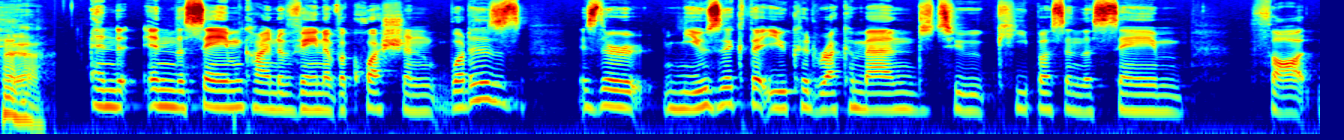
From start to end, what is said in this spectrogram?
yeah. and in the same kind of vein of a question, what is is there music that you could recommend to keep us in the same thought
